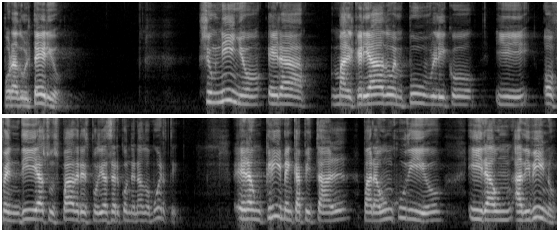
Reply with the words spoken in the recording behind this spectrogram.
por adulterio. Si un niño era malcriado en público y ofendía a sus padres, podía ser condenado a muerte. Era un crimen capital para un judío ir a un adivino.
